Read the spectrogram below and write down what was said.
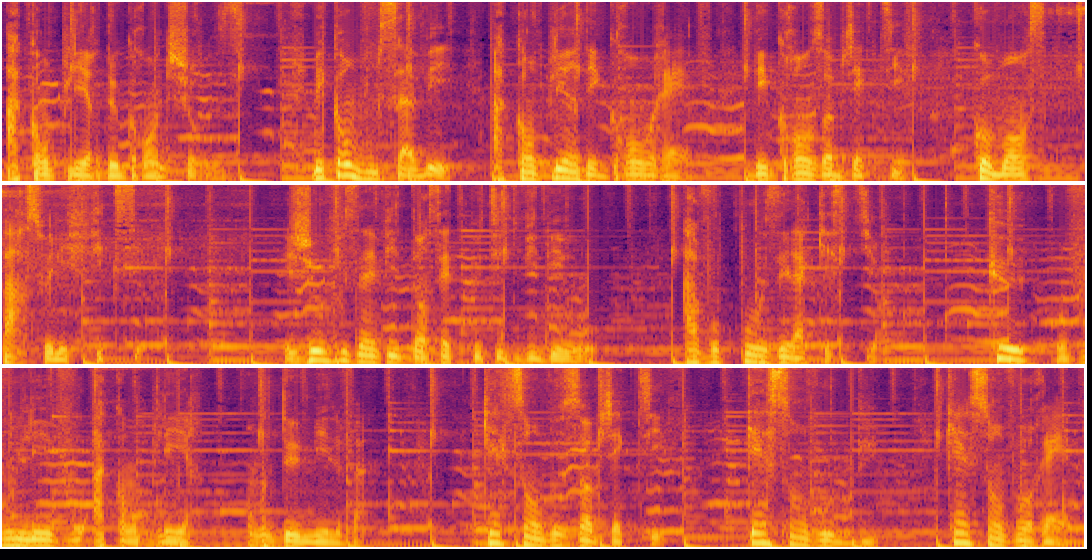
accomplir de grandes choses. Mais comme vous savez, accomplir des grands rêves, des grands objectifs, commence par se les fixer. Je vous invite dans cette petite vidéo à vous poser la question. Que voulez-vous accomplir en 2020 Quels sont vos objectifs? Quels sont vos buts? Quels sont vos rêves?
